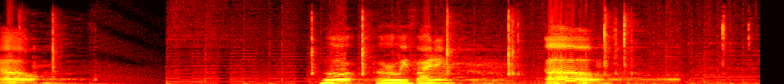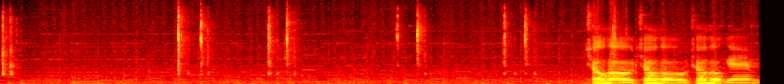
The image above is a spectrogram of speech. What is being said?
Oh. Who, who are we fighting? Oh! Touhou, Touhou, Touhou game.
